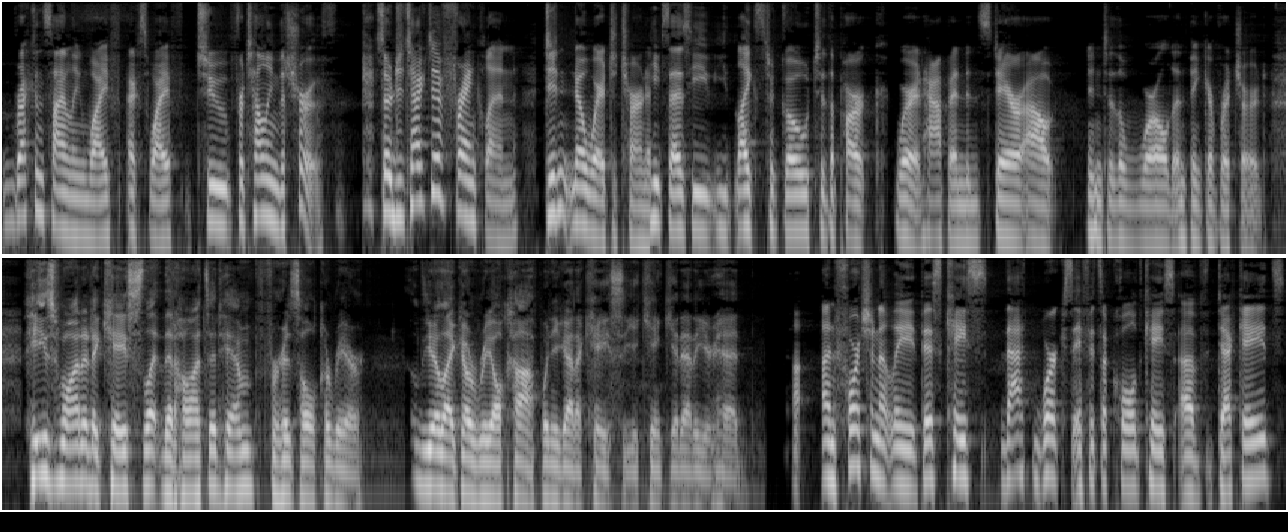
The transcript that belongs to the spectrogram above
reconciling wife, ex-wife to for telling the truth. So Detective Franklin didn't know where to turn. He says he, he likes to go to the park where it happened and stare out into the world and think of Richard. He's wanted a case that haunted him for his whole career. You're like a real cop when you got a case that you can't get out of your head. Uh, unfortunately, this case that works if it's a cold case of decades.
